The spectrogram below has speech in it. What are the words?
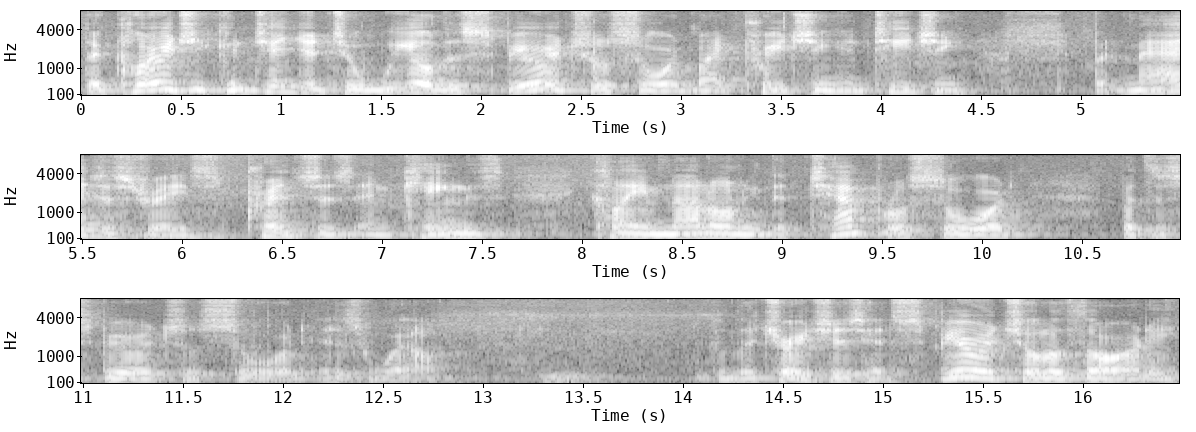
The clergy continued to wield the spiritual sword by preaching and teaching, but magistrates, princes, and kings claimed not only the temporal sword, but the spiritual sword as well. So the churches had spiritual authority,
